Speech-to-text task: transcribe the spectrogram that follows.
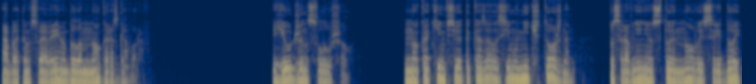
Об этом в свое время было много разговоров. Юджин слушал. Но каким все это казалось ему ничтожным по сравнению с той новой средой,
